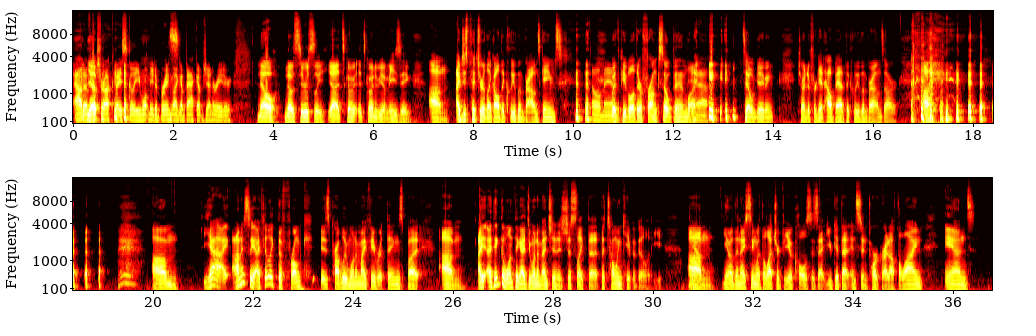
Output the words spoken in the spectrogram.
out of Yep. the truck. Basically, you won't need to bring like a backup generator. No, no, seriously. Yeah, it's going it's going to be amazing. Um, I just picture like all the Cleveland Browns games Oh man, with people with their frunks open, like Yeah. tailgating, trying to forget how bad the Cleveland Browns are. Uh, um, yeah, I honestly I feel like the frunk is probably one of my favorite things, but um, I, I think the one thing I do want to mention is just like the the towing capability. Yeah. Um, you know, the nice thing with electric vehicles is that you get that instant torque right off the line, and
